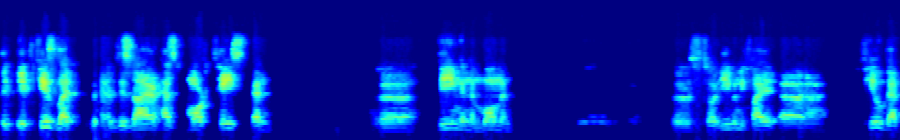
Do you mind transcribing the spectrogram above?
it, it feels like the desire has more taste than uh, being in the moment. Uh, so even if I feel that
